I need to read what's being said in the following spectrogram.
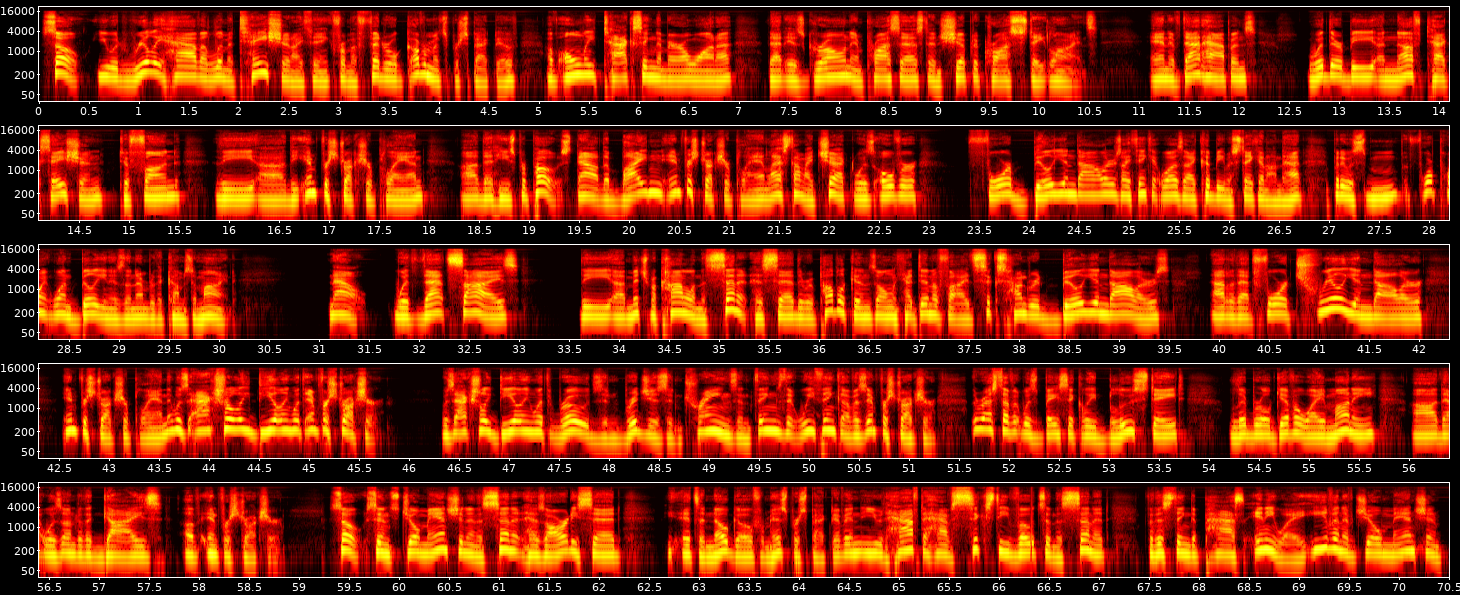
So you would really have a limitation, I think, from a federal government's perspective of only taxing the marijuana that is grown and processed and shipped across state lines. And if that happens, would there be enough taxation to fund the uh, the infrastructure plan uh, that he's proposed? Now, the Biden infrastructure plan, last time I checked, was over four billion dollars. I think it was. I could be mistaken on that, but it was four point one billion is the number that comes to mind. Now, with that size. The uh, Mitch McConnell in the Senate has said the Republicans only identified six hundred billion dollars out of that four trillion dollar infrastructure plan that was actually dealing with infrastructure. Was actually dealing with roads and bridges and trains and things that we think of as infrastructure. The rest of it was basically blue state liberal giveaway money uh, that was under the guise of infrastructure. So, since Joe Manchin in the Senate has already said it's a no go from his perspective, and you'd have to have 60 votes in the Senate for this thing to pass anyway, even if Joe Manchin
